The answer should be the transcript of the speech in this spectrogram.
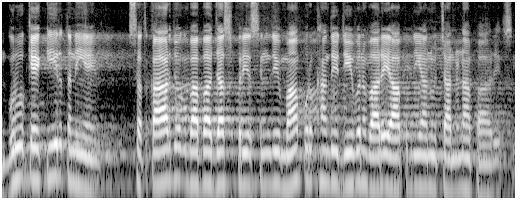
ਗੁਰੂ ਕੇ ਕੀਰਤਨੀਏ ਸਤਕਾਰਯੋਗ ਬਾਬਾ ਜਸਪ੍ਰੀਤ ਸਿੰਘ ਜੀ ਮਹਾਂਪੁਰਖਾਂ ਦੇ ਜੀਵਨ ਬਾਰੇ ਆਪ ਦੀਆਂ ਨੂੰ ਚਾਨਣਾ ਪਾ ਰਹੇ ਸੀ।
